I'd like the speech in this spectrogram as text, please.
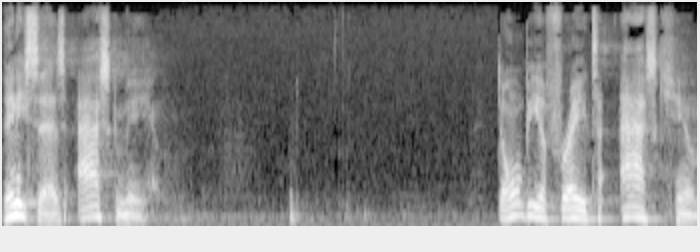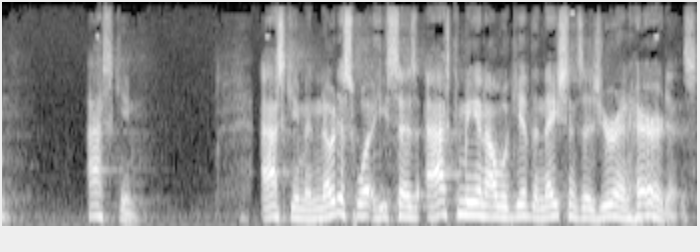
Then he says, Ask me. Don't be afraid to ask Him. Ask Him. Ask Him. And notice what he says Ask me, and I will give the nations as your inheritance.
